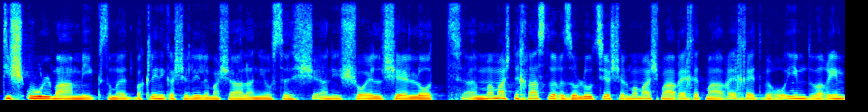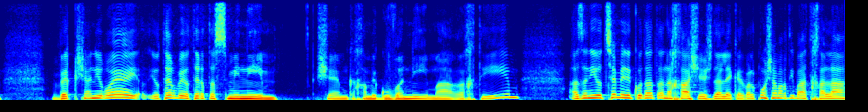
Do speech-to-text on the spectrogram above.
תשאול מעמיק, זאת אומרת, בקליניקה שלי למשל, אני עושה, אני שואל שאלות, ממש נכנס לרזולוציה של ממש מערכת מערכת, ורואים דברים, וכשאני רואה יותר ויותר תסמינים שהם ככה מגוונים, מערכתיים, אז אני יוצא מנקודת הנחה שיש דלקת, אבל כמו שאמרתי בהתחלה,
